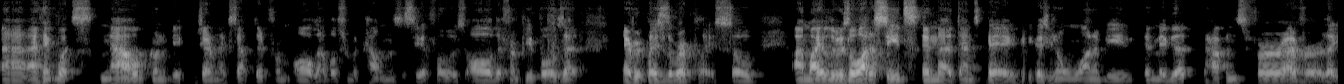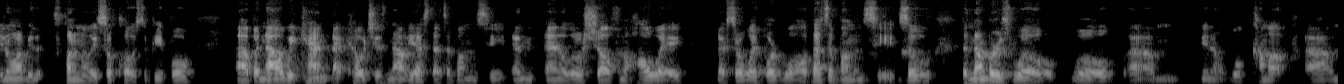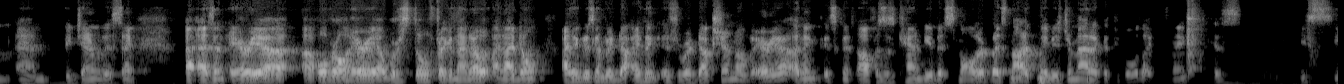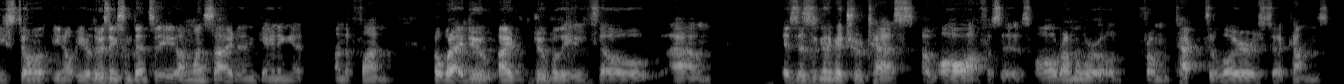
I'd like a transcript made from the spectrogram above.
And I think what's now going to be generally accepted from all levels, from accountants to CFOs, all different people, is that every place is a workplace. So I might lose a lot of seats in that dense bay because you don't want to be, and maybe that happens forever, that you don't want to be fundamentally so close to people. Uh, but now we can, that couch is now, yes, that's a bum seat. And, and a little shelf in the hallway next to a whiteboard wall, that's a bum and seat. So the numbers will, will um, you know will come up um, and be generally the same. as an area, uh, overall area, we're still figuring that out. And I don't, I think there's going to be, I think it's a reduction of area. I think it's offices can be a bit smaller, but it's not maybe as dramatic as people would like to think because you, you still, you know, you're losing some density on one side and gaining it on the fun. But what I do, I do believe though, um, is this is going to be a true test of all offices all around the world, from tech to lawyers to accountants,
